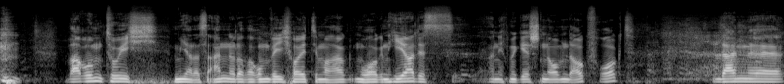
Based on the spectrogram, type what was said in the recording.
warum tue ich mir das an oder warum bin ich heute Morgen hier? Das habe ich mir gestern Abend auch gefragt. Dann, äh,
